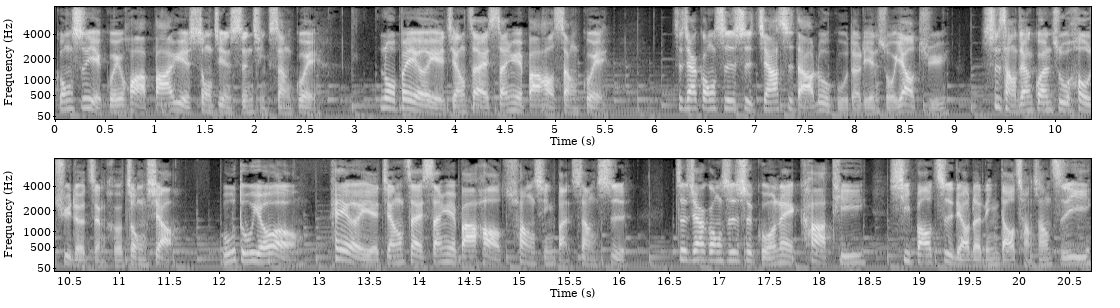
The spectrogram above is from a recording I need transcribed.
公司也规划八月送件申请上柜。诺贝尔也将在三月八号上柜。这家公司是嘉士达入股的连锁药局，市场将关注后续的整合重效。无独有偶。佩尔也将在三月八号创新版上市。这家公司是国内 CAR T 细胞治疗的领导厂商之一，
